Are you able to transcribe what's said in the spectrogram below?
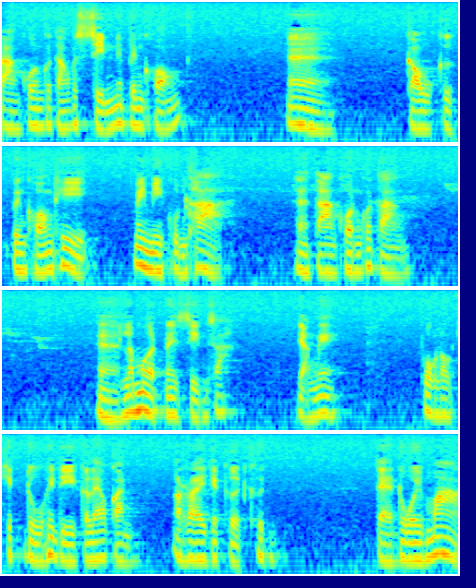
ต่างคนก็ต่างว่าศีลเนี่ยเป็นของเอเก่ากึกเป็นของที่ไม่มีคุณค่า ต่างคนก็ต่างละเมิดในศีลซะอย่างนี้พวกเราคิดดูให้ดีก็แล้วกัน อะไรจะเกิดขึ้น แต่โดยมาก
